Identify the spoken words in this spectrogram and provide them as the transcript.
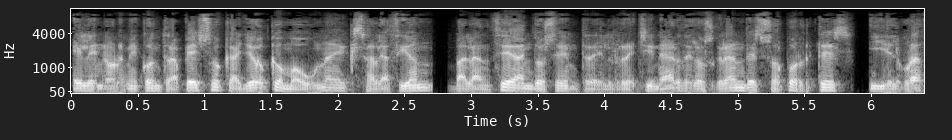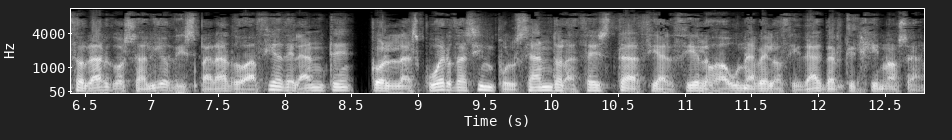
El enorme contrapeso cayó como una exhalación, balanceándose entre el rechinar de los grandes soportes, y el brazo largo salió disparado hacia adelante, con las cuerdas impulsando la cesta hacia el cielo a una velocidad vertiginosa.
